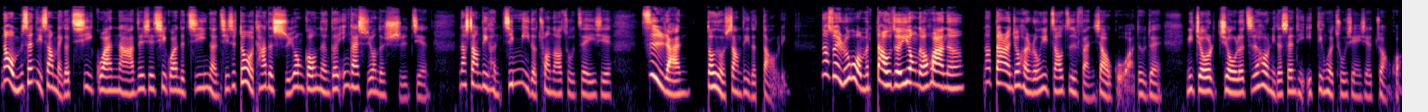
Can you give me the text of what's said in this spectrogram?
那我们身体上每个器官呐，这些器官的机能，其实都有它的使用功能跟应该使用的时间。那上帝很精密的创造出这一些。自然都有上帝的道理，那所以如果我们倒着用的话呢，那当然就很容易招致反效果啊，对不对？你久久了之后，你的身体一定会出现一些状况，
